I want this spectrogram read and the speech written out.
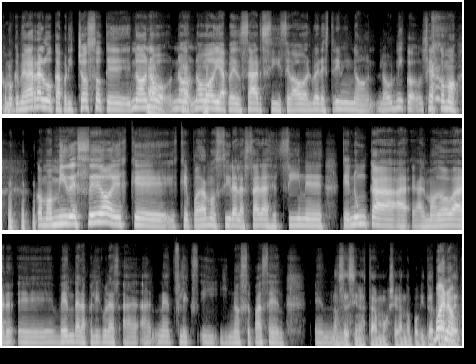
Como que me agarra algo caprichoso que no, no, no, no, voy a pensar si se va a volver streaming, no. Lo único, o sea, es como, como mi deseo es que, que podamos ir a las salas de cine, que nunca Almodóvar eh, venda las películas a, Netflix y, no se pasen en, No sé si no estamos llegando un poquito bueno, tarde.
